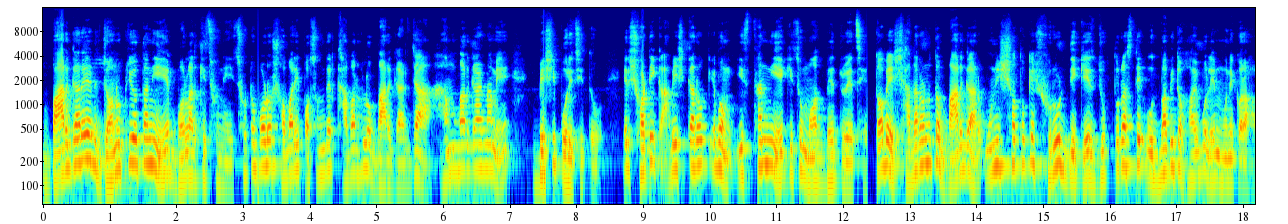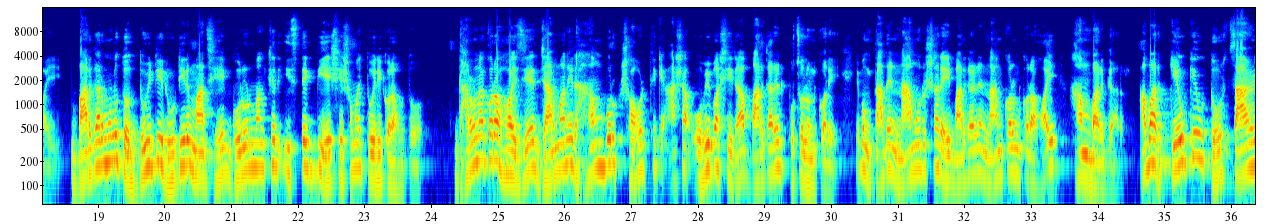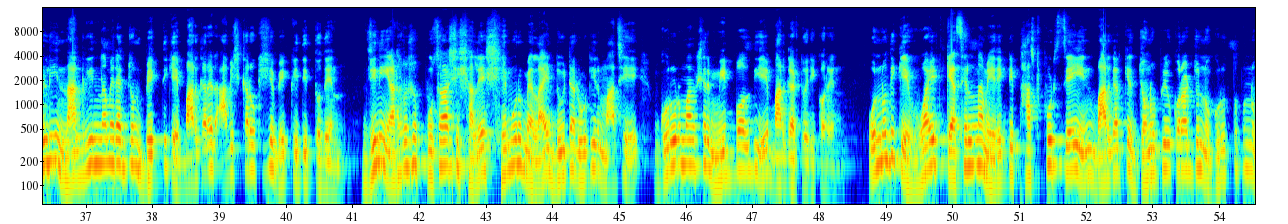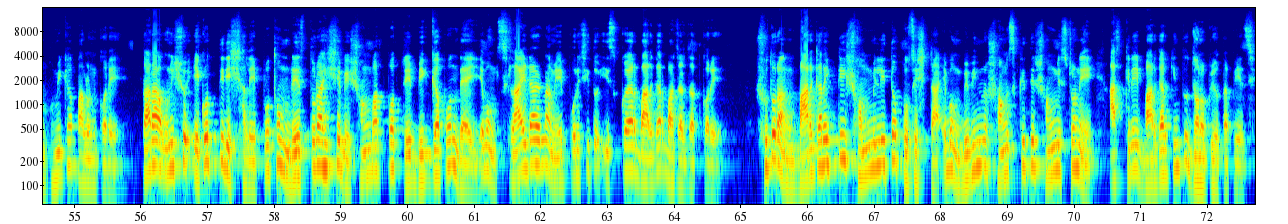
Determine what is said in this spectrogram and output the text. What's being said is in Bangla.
বার্গারের জনপ্রিয়তা নিয়ে বলার কিছু নেই। ছোট বড় সবারই পছন্দের খাবার হলো বার্গার, যা হামবার্গার নামে বেশি পরিচিত। এর সঠিক আবিষ্কারক এবং স্থান নিয়ে কিছু মতভেদ রয়েছে। তবে সাধারণত বার্গার উনিশ শতকের শুরুর দিকে যুক্তরাষ্ট্রে উদ্ভাবিত হয় বলে মনে করা হয়। বার্গার মূলত দুইটি রুটির মাঝে গরুর মাংসের স্টেক দিয়ে সে সময় তৈরি করা হতো। ধারণা করা হয় যে জার্মানির হামবুর্গ শহর থেকে আসা অভিবাসীরা বার্গারের প্রচলন করে এবং তাদের নাম অনুসারেই বার্গারের নামকরণ করা হয় হামবার্গার। আবার কেউ কেউ তো চার্লি নাগরিন নামের একজন ব্যক্তিকে বার্গারের আবিষ্কারক হিসেবে কৃতিত্ব দেন, যিনি আঠারোশো পঁচাশি সালে সেমুর মেলায় দুইটা রুটির মাঝে গরুর মাংসের মিটবল দিয়ে বার্গার তৈরি করেন। অন্যদিকে হোয়াইট ক্যাসেল নামের একটি ফাস্টফুড চেইন বার্গারকে জনপ্রিয় করার জন্য গুরুত্বপূর্ণ ভূমিকা পালন করে। তারা উনিশশো একত্রিশ সালে প্রথম রেস্তোরাঁ হিসেবে সংবাদপত্রে বিজ্ঞাপন দেয় এবং স্লাইডার নামে পরিচিত স্কোয়ার বার্গার বাজারজাত করে। সুতরাং বার্গার একটি সম্মিলিত প্রচেষ্টা এবং বিভিন্ন সংস্কৃতির সংমিশ্রণে আজকের এই বার্গার কিন্তু জনপ্রিয়তা পেয়েছে।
